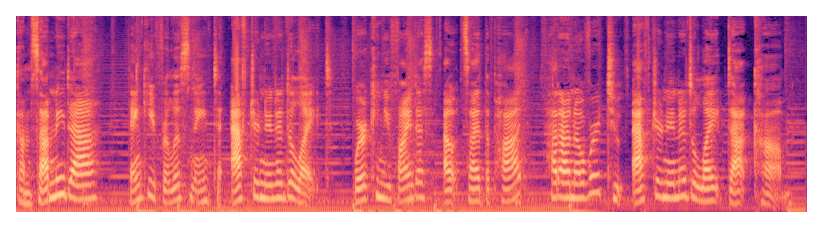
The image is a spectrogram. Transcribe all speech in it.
Kamsamnida. Thank you for listening to Afternoona Delight. Where can you find us outside the pod? Head on over to afternoonadelight.com.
